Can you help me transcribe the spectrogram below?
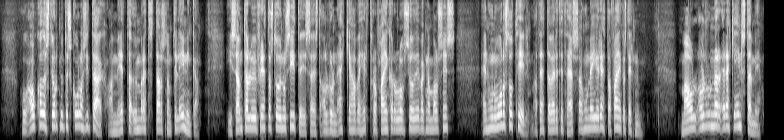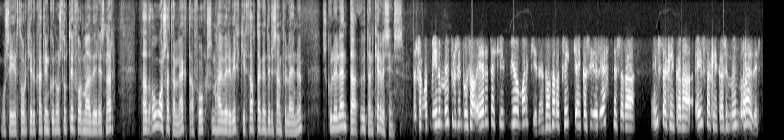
og ákáðu stjórnundur skólans í dag að meta umrætt starfsnám til eininga. Í samtali við fréttastofun og síti sæðist Alrún ekki hafa hirt frá fæðingarólofsjóði vegna málsins en hún vonast þó til að þetta veri til þess að hún eigi rétt á fæðingasteknum. Mál Olrúnar er ekki einstæmi og segir Þorgeru Katrin Gunnarsdóttir formaði við reysnar það óásættanlegt að fólk sem hafi verið virkir þáttakandur í samfélaginu skuli lenda utan kervisins. Samkvæmt mínum upplýsingu þá er þetta ekki mjög margir en þá þarf að tryggja enga síður rétt þessara einstaklingar sem umræðir.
